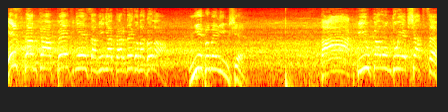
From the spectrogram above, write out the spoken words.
Jest bramka, pewnie zamienia karnego na gola. Nie pomylił się. Tak, piłka ląduje w siatce.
